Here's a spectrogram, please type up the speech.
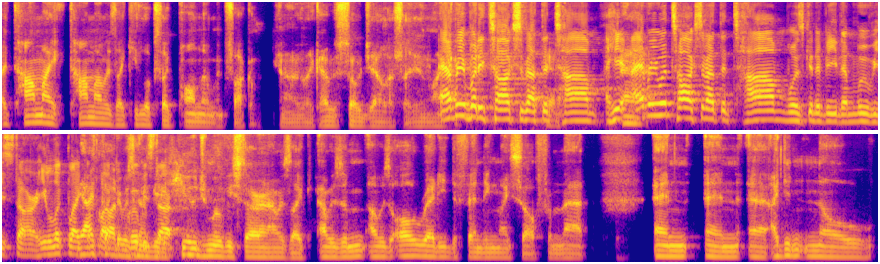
I, Tom. I Tom. I was like, he looks like Paul Newman. Fuck him. You know, like I was so jealous. I didn't like. him. Everybody talks about the Yeah. Tom. He, Yeah. Everyone talks about the Tom was going to be the movie star. He looked like yeah, a I thought he was going to be a huge movie star, and I was like, I was, um, I was already defending myself from that, and and uh, I didn't know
